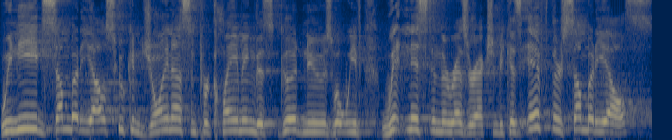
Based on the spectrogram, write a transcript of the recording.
We need somebody else who can join us in proclaiming this good news, what we've witnessed in the resurrection, because if there's somebody else,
